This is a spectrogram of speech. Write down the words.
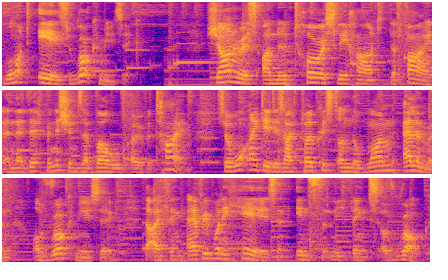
What is rock music? Genres are notoriously hard to define and their definitions evolve over time. So what I did is I focused on the one element of rock music that I think everybody hears and instantly thinks of rock.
